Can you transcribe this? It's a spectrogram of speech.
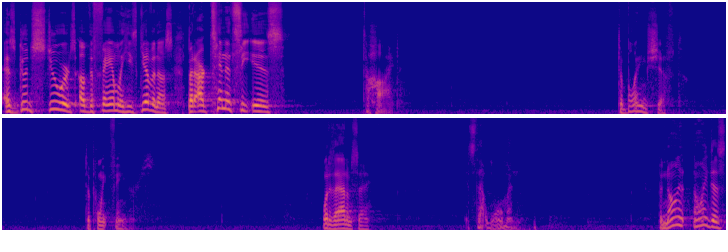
as good stewards of the family He's given us. But our tendency is to hide, to blame shift, to point fingers. What does Adam say? It's that woman. But not only, not only does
